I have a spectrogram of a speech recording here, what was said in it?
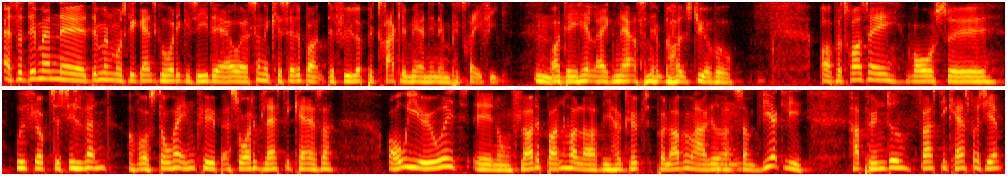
Altså det man, øh, det man måske ganske hurtigt kan sige, det er jo, at sådan et kassettebånd, det fylder betragteligt mere end en mp3-fil. Mm. Og det er heller ikke nær så nemt at holde styr på. Og på trods af vores øh, udflugt til Silvan og vores store indkøb af sorte plastikkasser, og i øvrigt øh, nogle flotte båndholdere, vi har købt på loppemarkeder, mm. som virkelig har pyntet. Først i Kaspers hjem.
